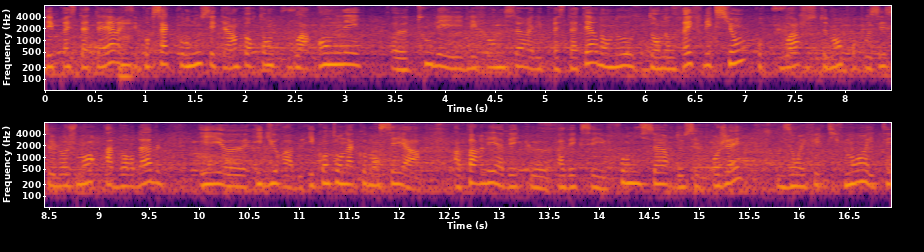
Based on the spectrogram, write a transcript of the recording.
des prestataires. Et mmh. c'est pour ça que pour nous, c'était important de pouvoir emmener euh, tous les, fournisseurs et les prestataires dans nos, dans nos réflexions pour pouvoir justement proposer ce logement abordable et, euh, durable. Et quand on a commencé à, parler avec, euh, avec ces fournisseurs de ces projets, ils ont effectivement été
